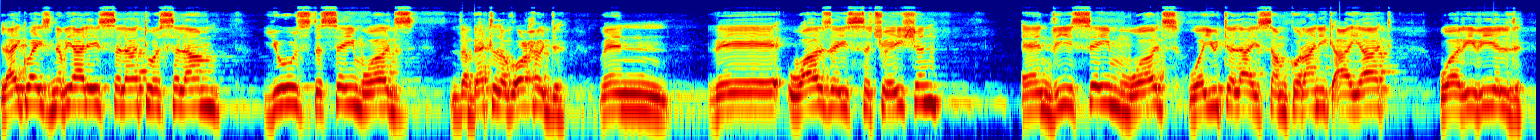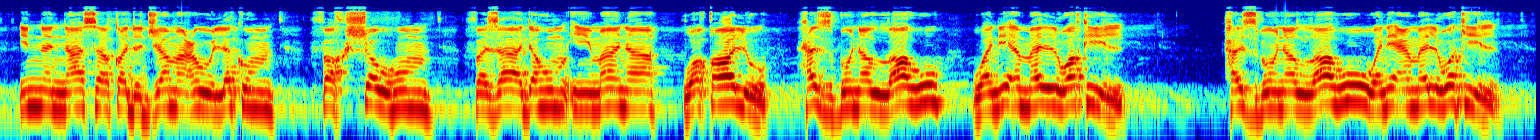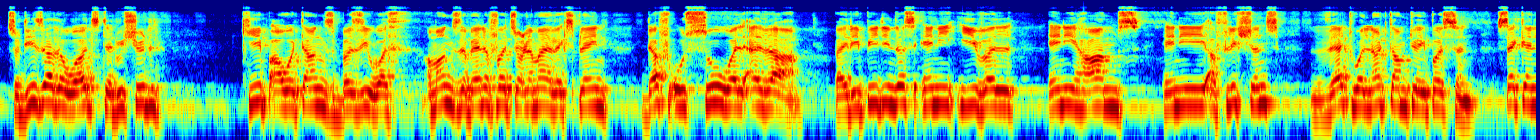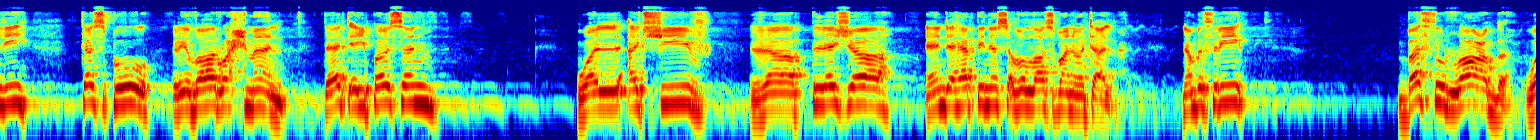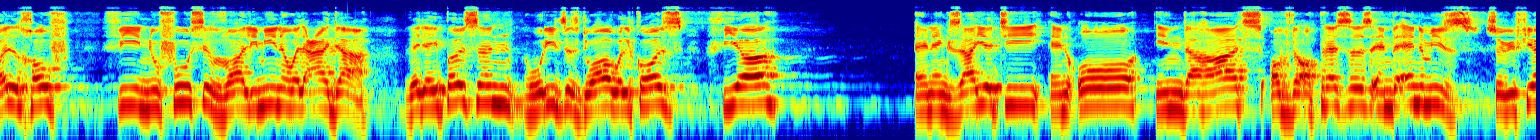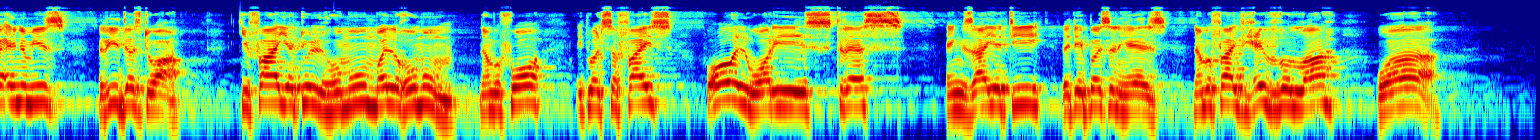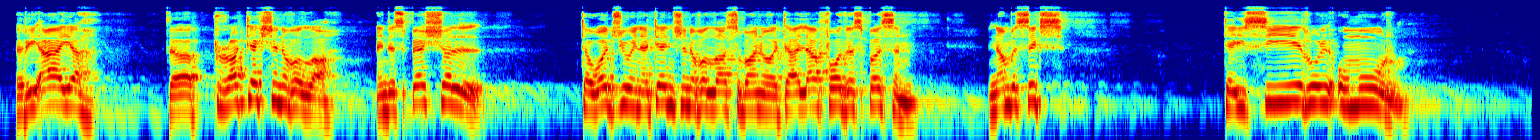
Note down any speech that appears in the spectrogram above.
Likewise, Nabi alayhi salatu wasalam used the same words, the battle of Uhud, when there was a situation and these same words were utilized. Some Quranic ayat were revealed, إِنَّ النَّاسَ قَدْ جَمَعُوا لَكُمْ فَاخْشَوْهُمْ فَزَادَهُمْ إِيمَانًا وقالوا حسبنا الله ونعم الوكيل حسبنا الله ونعم الوكيل So these are the words that we should keep our tongues busy with. Amongst the benefits, ulama have explained, دفع السوء والأذى. by repeating this any evil any harms any afflictions that will not come to a person. Secondly kasbu rida rahman that a person will achieve the pleasure and the happiness of Allah subhanahu wa ta'ala. Number 3 bathur raab wal khawf fi nufus al-zalimin wal 'ada that a person who reads this dua will cause fear and anxiety and awe in the hearts of the oppressors and the enemies. So if you fear enemies, read this dua. Kifayatul humum wal ghumum. Number four, it will suffice for all worries, stress, anxiety that a person has. Number five, hifdullah wa ri'ayah, the protection of Allah and the special tawajjuh and attention of Allah subhanahu wa ta'ala for this person. Number six, taysirul umur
